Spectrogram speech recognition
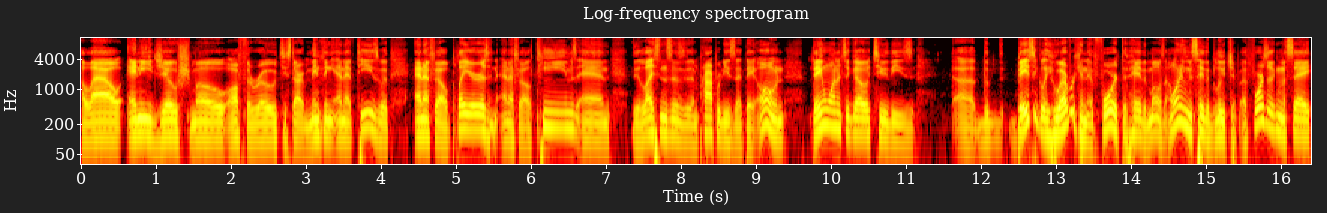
allow any Joe Schmo off the road to start minting NFTs with NFL players and NFL teams and the licenses and properties that they own. They wanted to go to these uh, the, basically whoever can afford to pay the most. I won't even say the blue chip. Of course, they're going to say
